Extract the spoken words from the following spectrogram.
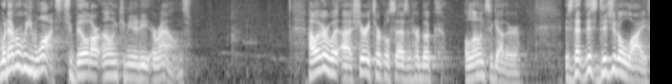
whatever we want to build our own community around. However, what uh, Sherry Turkle says in her book, Alone Together, is that this digital life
